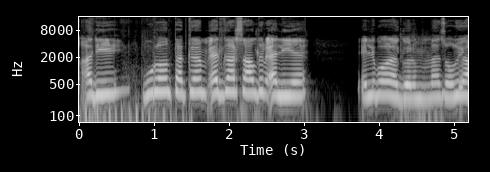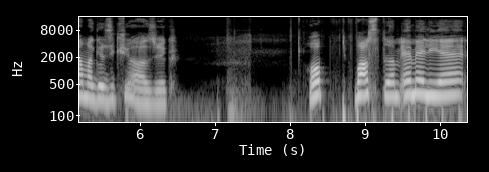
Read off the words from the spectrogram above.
hadi vurun takım. Edgar saldır Ali'ye. Eli arada görünmez oluyor ama gözüküyor azıcık. Hop bastım Emeli'ye.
